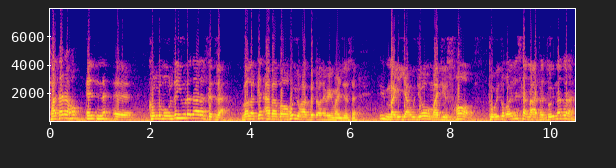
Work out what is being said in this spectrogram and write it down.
فطر هم کل مولده یولد علی الفطره. ولکن ابواه یحبدانه به مجلس. مگه یهودی ها و مجلس ها توحید رو قائل نیستن؟ معرفت توحید ندارن.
